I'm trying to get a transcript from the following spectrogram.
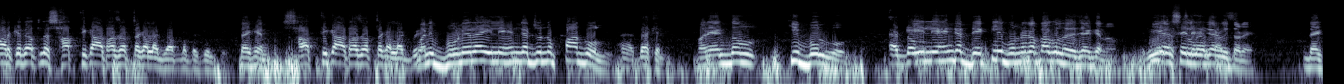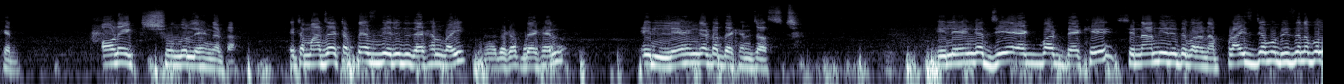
মার্কেটে আসলে সাত থেকে আট হাজার টাকা লাগবে আপনাদের কিন্তু। দেখেন। সাত থেকে আট হাজার টাকা লাগবে। মানে বোনেরা এই লেহেঙ্গার জন্য পাগল। হ্যাঁ দেখেন। মানে একদম কি বলব? একদম এই লেহেঙ্গা দেখলে বোনেরা পাগল হয়ে যায় কেন? stone লেহেঙ্গার ভিতরে? দেখেন অনেক সুন্দর লেহেঙ্গাটা। এটা মাঝে একটা প্যাচ দিয়ে যদি দেখান ভাই। হ্যাঁ, দেখেন। এই লেহেঙ্গাটা দেখেন জাস্ট এই লেহেঙ্গা যে একবার দেখে সে না নিয়ে যেতে পারে না। প্রাইস যেমন রিজনেবল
